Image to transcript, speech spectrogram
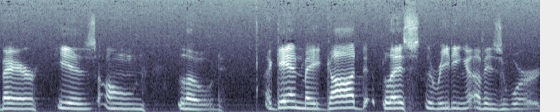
bear his own load. Again, may God bless the reading of his word.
